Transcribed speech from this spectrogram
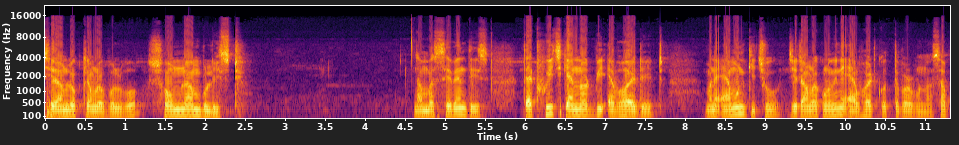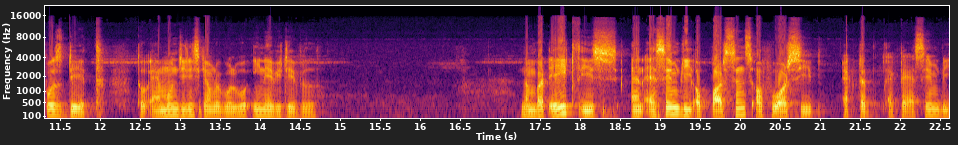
সেরকম লোককে আমরা বলব somnambulist. Number seventh is that which can not be avoided মানে এমন কিছু যেটা আমরা কোনোদিনই অ্যাভয়েড করতে পারব না। সাপোজ ডেথ তো এমন জিনিসকে আমরা বলব inevitable number eight is an assembly of persons of worship একটা একটা অ্যাসেম্বলি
